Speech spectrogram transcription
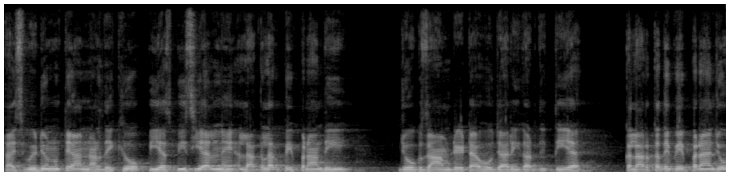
ਤਾਂ ਇਸ ਵੀਡੀਓ ਨੂੰ ਧਿਆਨ ਨਾਲ ਦੇਖਿਓ। ਪੀਐਸਪੀਸੀਐਲ ਨੇ ਅਲੱਗ-ਅਲੱਗ ਪੇਪਰਾਂ ਦੀ ਜੋ ਐਗਜ਼ਾਮ ਡੇਟ ਹੈ ਉਹ ਜਾਰੀ ਕਰ ਦਿੱਤੀ ਹੈ। ਕਲਰਕ ਦੇ ਪੇਪਰ ਹੈ ਜੋ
